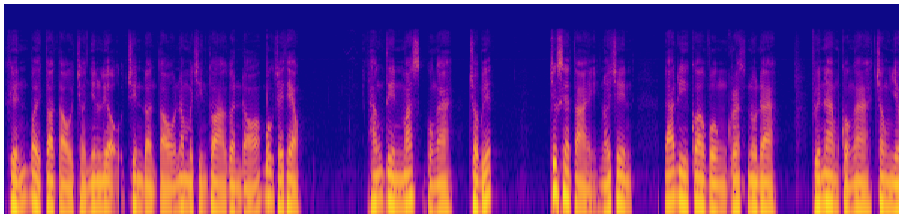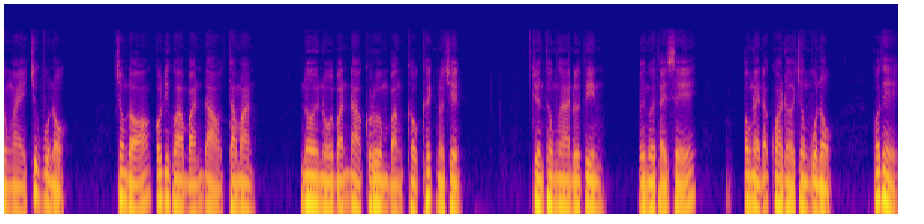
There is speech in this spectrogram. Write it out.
khiến 7 toa tàu chở nhiên liệu trên đoàn tàu 59 toa gần đó bốc cháy theo. Hãng tin MAS của Nga cho biết chiếc xe tải nói trên đã đi qua vùng Krasnodar, phía nam của Nga trong nhiều ngày trước vụ nổ. Trong đó có đi qua bán đảo Taman, nơi nối bán đảo Crimea bằng cầu khách nói trên. Truyền thông Nga đưa tin về người tài xế, ông này đã qua đời trong vụ nổ, có thể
